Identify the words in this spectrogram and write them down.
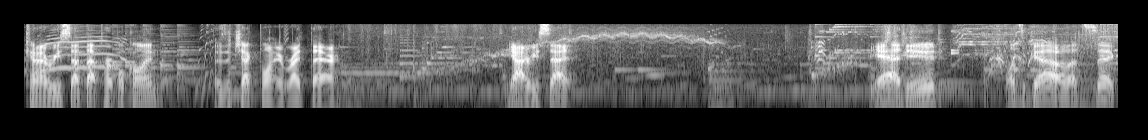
Can I reset that purple coin? There's a checkpoint right there. Yeah, I reset. Yeah, dude. Let's go. That's sick.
